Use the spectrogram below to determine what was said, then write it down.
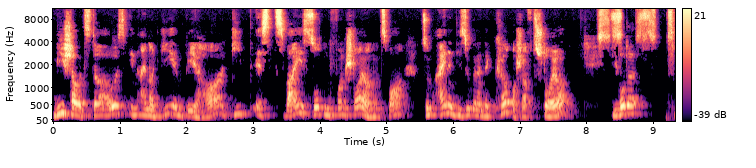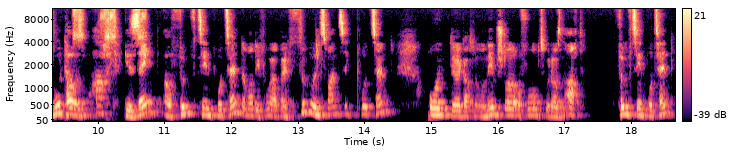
Wie schaut's da aus? In einer GmbH gibt es zwei Sorten von Steuern. Und zwar zum einen die sogenannte Körperschaftssteuer. Die wurde 2008 gesenkt auf 15 Prozent. Da war die vorher bei 25 Prozent. Und äh, gab es eine Unternehmenssteuerreform 2008, 15 Prozent.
